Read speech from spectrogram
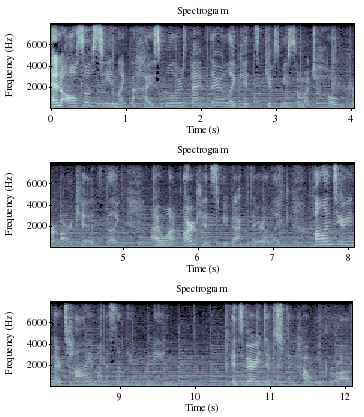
and also seeing like the high schoolers back there like it gives me so much hope for our kids. Like i want our kids to be back there like volunteering their time on a sunday morning. It's very different than how we grew up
